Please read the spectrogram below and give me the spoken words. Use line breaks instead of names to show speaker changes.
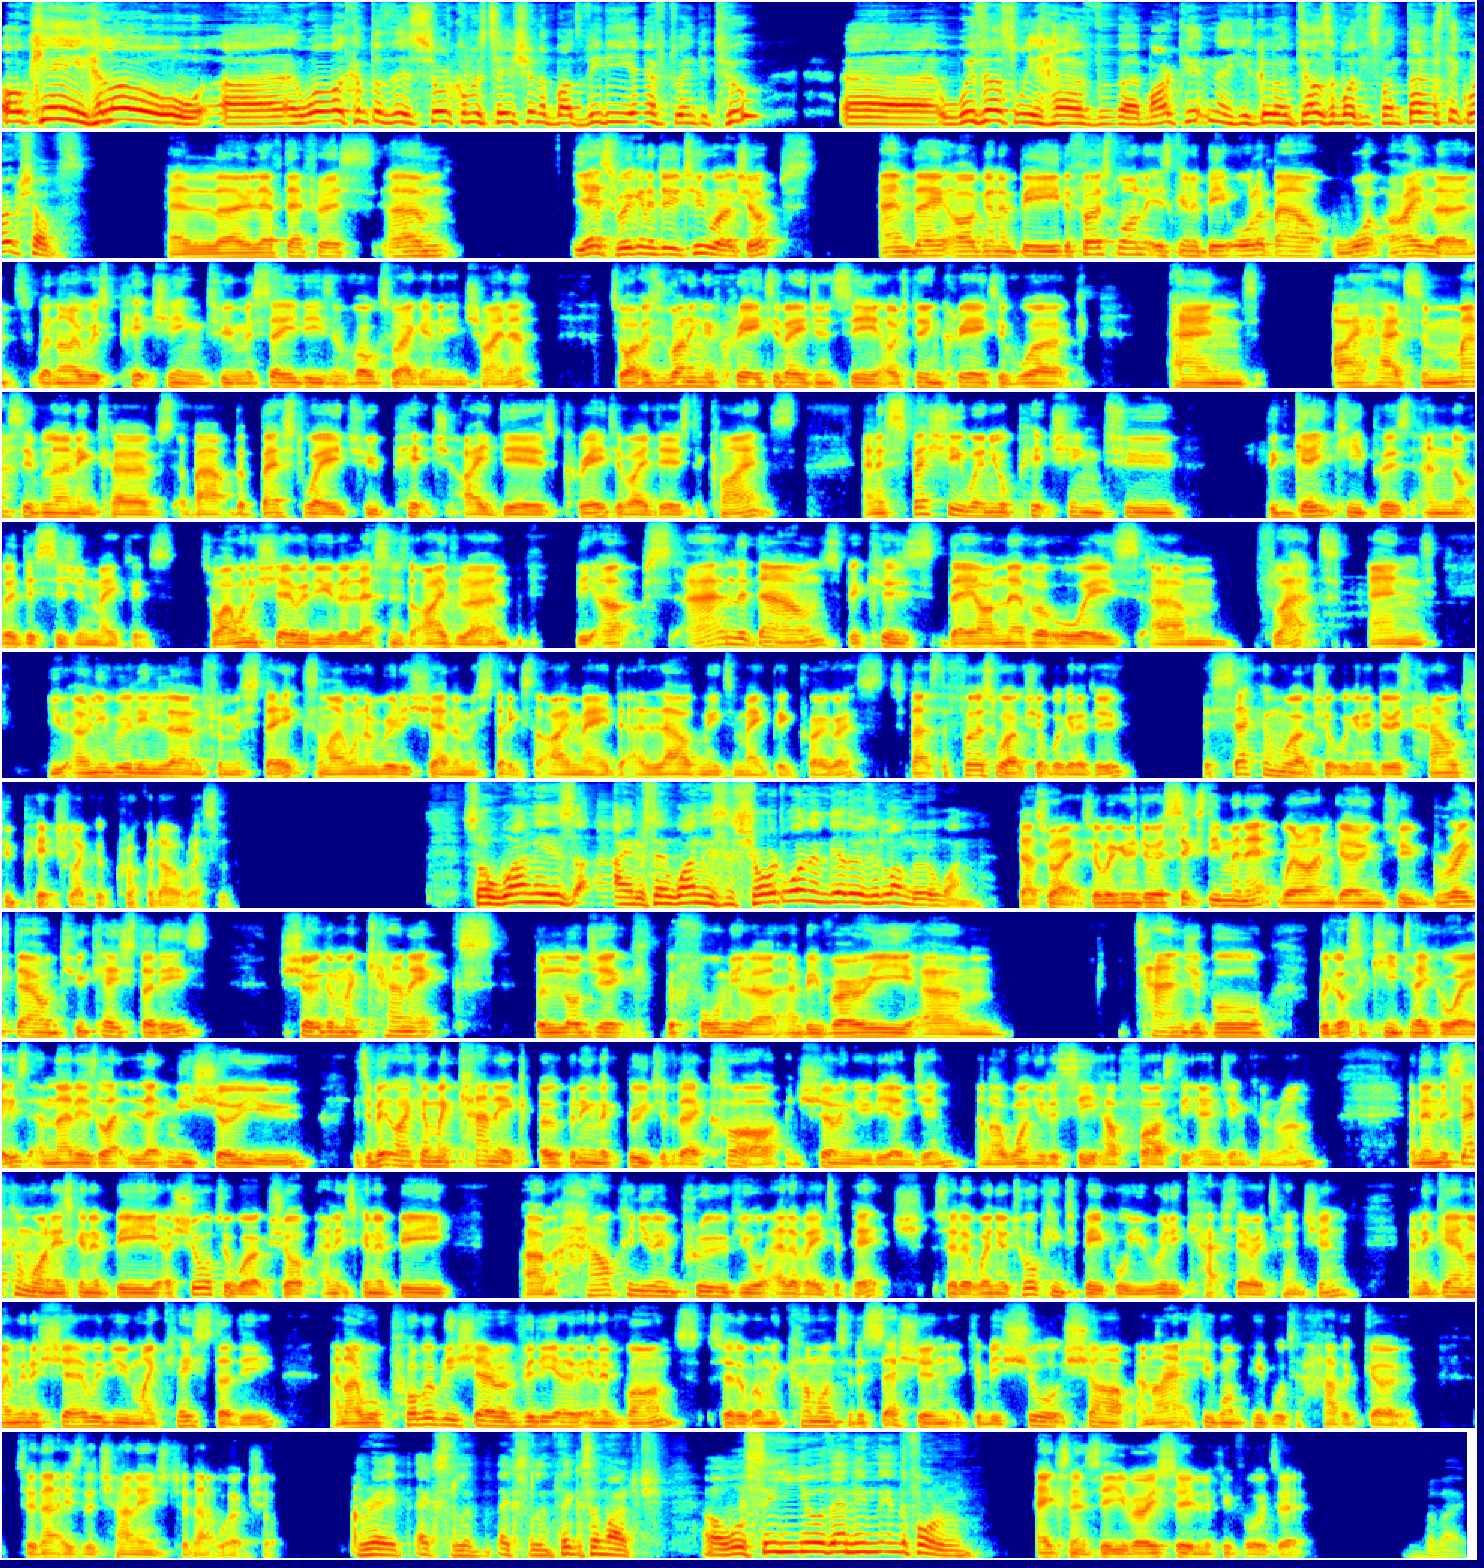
Okay, hello, uh, and welcome to this short conversation about VDF 22. Uh, with us, we have uh, Martin. He's going to tell us about his fantastic workshops.
Hello, Left Lefteris. Um, yes, we're going to do two workshops, and they are going to be, the first one is going to be all about what I learned when I was pitching to Mercedes and Volkswagen in China. So I was running a creative agency, I was doing creative work, and I had some massive learning curves about the best way to pitch ideas, creative ideas to clients. And especially when you're pitching to the gatekeepers and not the decision makers. So I want to share with you the lessons that I've learned, the ups and the downs, because they are never always um, flat. And you only really learn from mistakes. And I want to really share the mistakes that I made that allowed me to make big progress. So that's the first workshop we're going to do. The second workshop we're going to do is how to pitch like a crocodile wrestler.
So one is, I understand, one is a short one and the other is a longer one.
That's right. So we're going to do a 60 minute where I'm going to break down two case studies, show the mechanics, the logic, the formula, and be very um, tangible with lots of key takeaways. And that is like, let me show you it's a bit like a mechanic opening the boot of their car and showing you the engine. And I want you to see how fast the engine can run. And then the second one is going to be a shorter workshop and it's going to be um, how can you improve your elevator pitch so that when you're talking to people, you really catch their attention. And again, I'm going to share with you my case study and I will probably share a video in advance so that when we come onto the session, it can be short, sharp, and I actually want people to have a go. So that is the challenge to that workshop.
Great, excellent, excellent. Thank you so much. Uh, we'll see you then in, in the forum.
Excellent. See you very soon. Looking forward to it.
Bye-bye.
